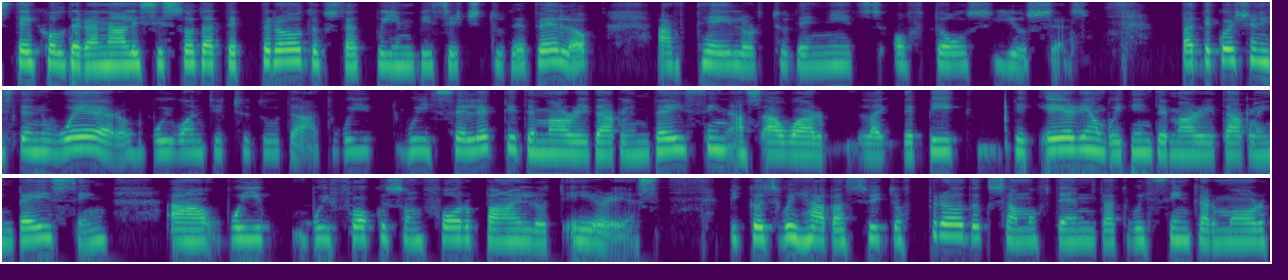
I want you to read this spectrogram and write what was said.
stakeholder analysis, so that the products that we envisage to develop are tailored to the needs of those users. But the question is then where we wanted to do that. We we selected the Murray-Darling Basin as our like the big big area within the Murray-Darling Basin. Uh, we we focus on four pilot areas because we have a suite of products. Some of them that we think are more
